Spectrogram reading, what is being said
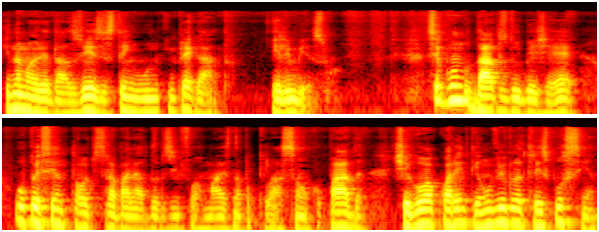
que na maioria das vezes tem um único empregado, ele mesmo. Segundo dados do IBGE, o percentual de trabalhadores informais na população ocupada chegou a 41,3%,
